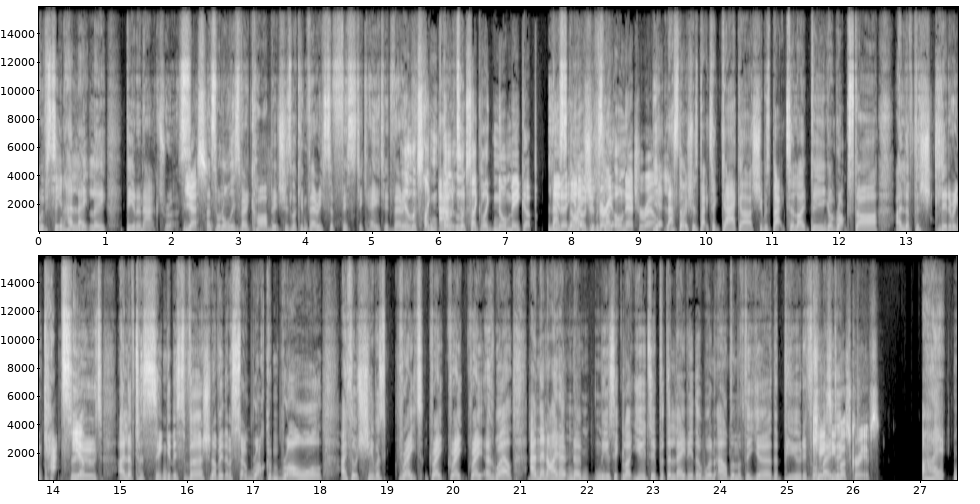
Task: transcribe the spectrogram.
We've seen her lately being an actress. Yes. And so on all these very carpets, she's looking very sophisticated, very It looks like actor. it looks like like no makeup. Last you know, you night know she just was very like- au naturel. Yeah, last night she was back to Gaga. She was back to like being a rock star. I loved the sh- glittering catsuit. Yep. I loved her singing this version of it that was so rock and roll. I thought she was great, great, great, great as well. And then I don't know music like you do, but the lady that won album of the year, the beautiful Kacey lady. Musgraves.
